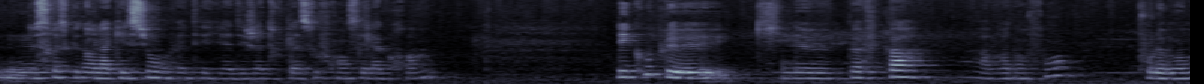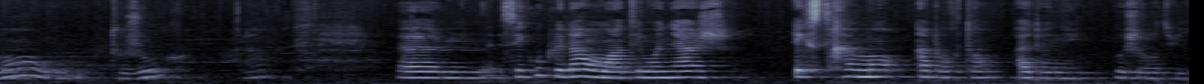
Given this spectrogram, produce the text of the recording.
ne serait-ce que dans la question, en fait, il y a déjà toute la souffrance et la croix. Les couples qui ne peuvent pas avoir d'enfants, pour le moment ou toujours, ces couples-là ont un témoignage extrêmement important à donner aujourd'hui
